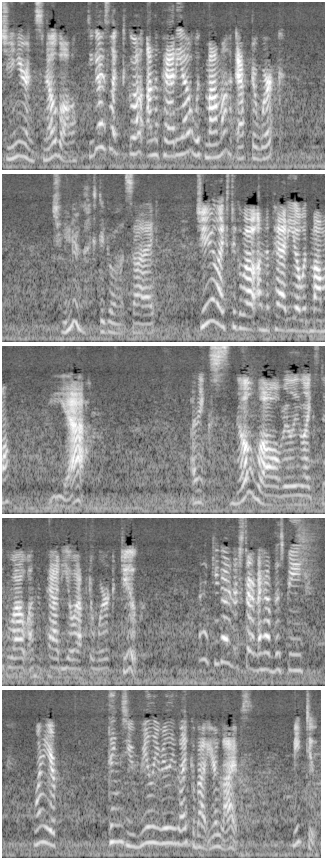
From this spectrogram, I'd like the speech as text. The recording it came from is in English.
Junior and Snowball. Do you guys like to go out on the patio with Mama after work? Junior likes to go outside. Junior likes to go out on the patio with Mama. Yeah. I think Snowball really likes to go out on the patio after work too. I think you guys are starting to have this be one of your things you really, really like about your lives. Me too.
